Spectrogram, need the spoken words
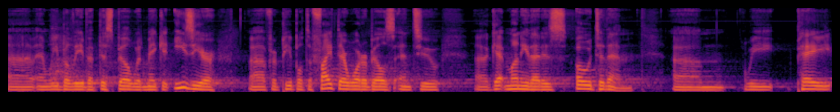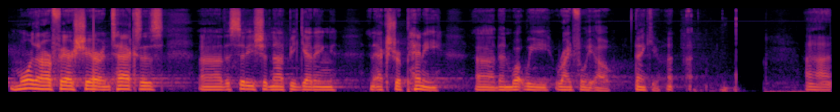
uh, and we believe that this bill would make it easier uh, for people to fight their water bills and to get money that is owed to them. Um, we pay more than our fair share in taxes. Uh, the city should not be getting an extra penny uh, than what we rightfully owe. Thank you. Uh, uh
